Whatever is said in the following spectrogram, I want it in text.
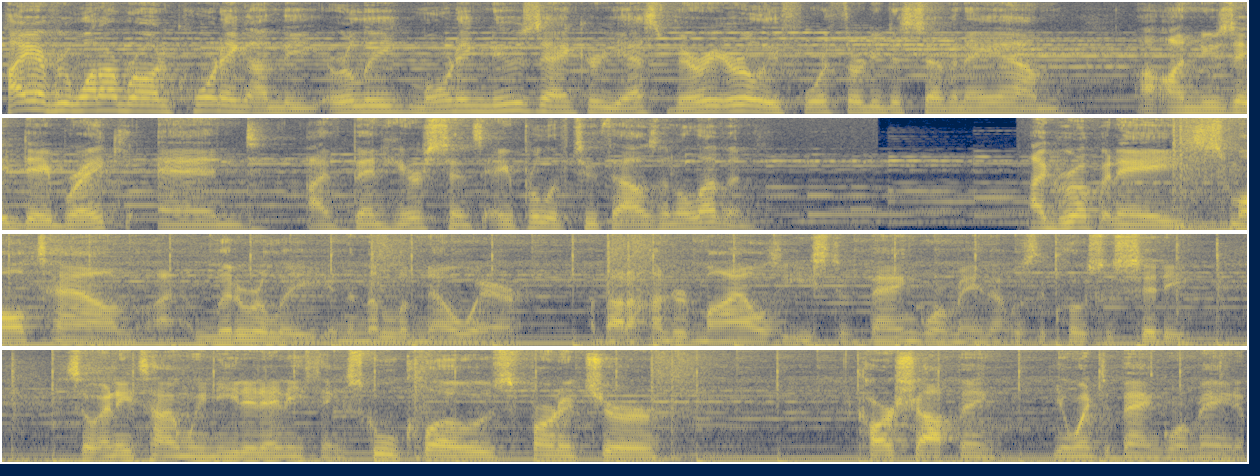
Hi everyone, I'm Ron Corning. I'm the early morning news anchor. Yes, very early, 4:30 to 7 a.m. Uh, on News 8 Daybreak, and I've been here since April of 2011. I grew up in a small town, uh, literally in the middle of nowhere, about 100 miles east of Bangor, Maine. That was the closest city. So anytime we needed anything, school clothes, furniture, car shopping, you went to Bangor, Maine.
